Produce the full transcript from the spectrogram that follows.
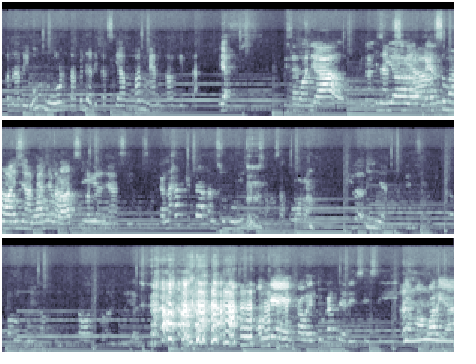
bukan dari umur tapi dari kesiapan mental kita. Semuanya. Finansial. finansial mental, semuanya semuanya mental banget sih. sebenarnya sih. Karena kan kita akan seumur hidup sama satu orang. Iya. Kalau gue itu ya. oke kalau itu kan dari sisi Kak Mawar ya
